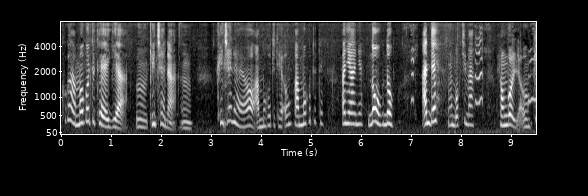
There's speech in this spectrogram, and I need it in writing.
그거 안 먹어도 돼, 애기야. 응, 괜찮아. 응. 괜찮아요. 안 먹어도 돼. 어, 안 먹어도 돼. 아니야, 아니야. 노, 노. 안 돼. 응, 먹지 마. 병 걸려. 응, 큐!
